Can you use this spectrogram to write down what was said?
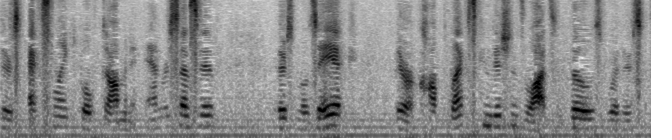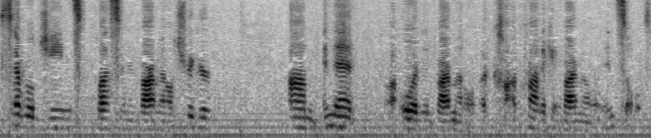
There's X-linked, both dominant and recessive. There's mosaic. There are complex conditions, lots of those where there's several genes plus an environmental trigger, um, and then or an environmental, a chronic environmental insult.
